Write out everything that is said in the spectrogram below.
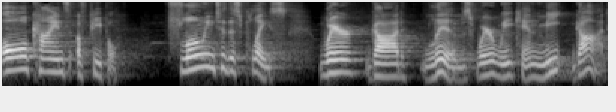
all kinds of people flowing to this place where God lives, where we can meet God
